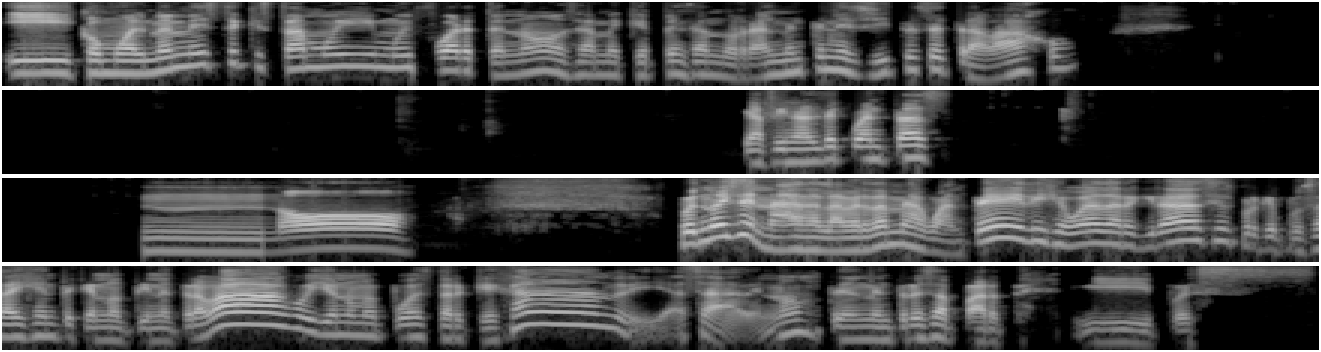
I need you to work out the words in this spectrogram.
Y como el meme este que está muy, muy fuerte, ¿no? O sea, me quedé pensando, ¿realmente necesito ese trabajo? Y a final de cuentas, no, pues no hice nada, la verdad me aguanté y dije voy a dar gracias porque pues hay gente que no tiene trabajo y yo no me puedo estar quejando y ya saben, ¿no? Me entró esa parte y pues,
